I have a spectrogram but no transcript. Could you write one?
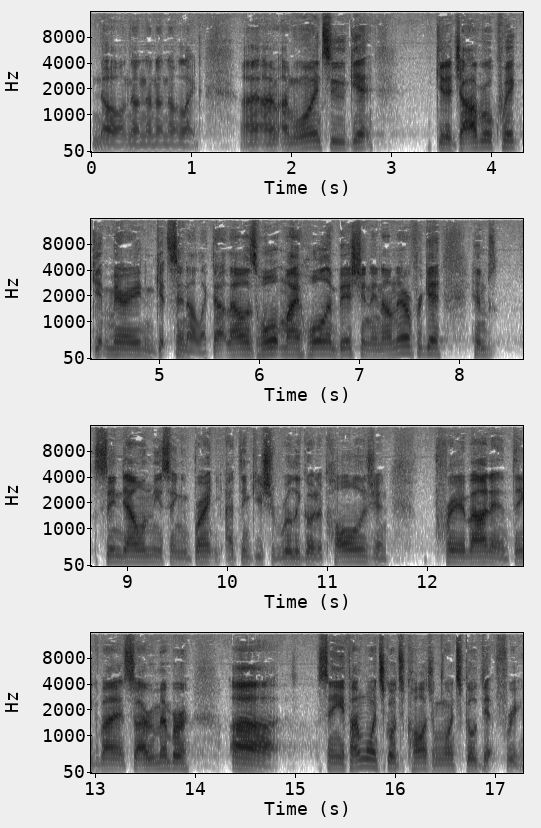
no, no, no, no, no. Like, I, I'm going to get get a job real quick, get married, and get sent out. Like that, that was whole, my whole ambition. And I'll never forget him sitting down with me and saying, Brent, I think you should really go to college and pray about it and think about it. so I remember uh, saying, if I'm going to go to college, I'm going to go debt free.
